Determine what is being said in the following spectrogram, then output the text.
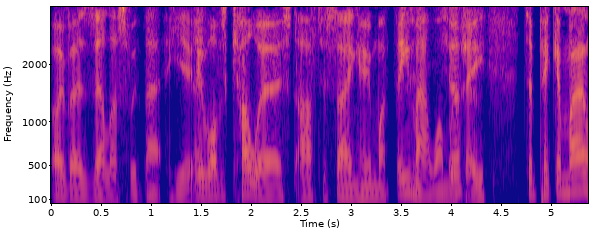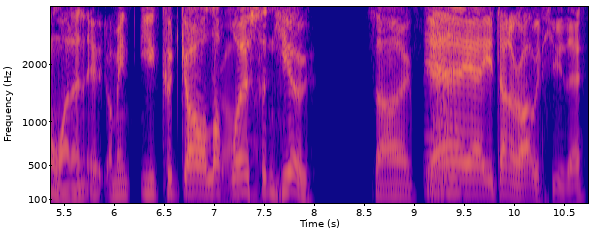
overzealous with that here. It was coerced after saying who my female one Sure, would be to pick a male one, and it, I mean you could go a lot worse than Hugh. So Yeah, yeah, you've done all right with Hugh there.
